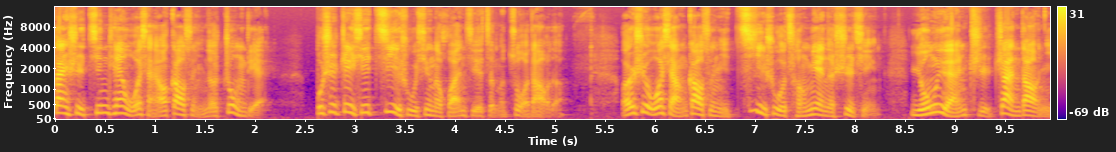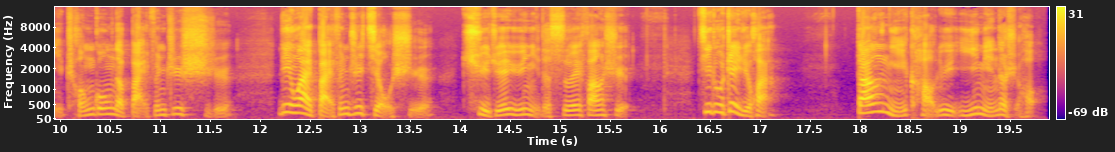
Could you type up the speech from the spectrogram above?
但是今天我想要告诉你的重点，不是这些技术性的环节怎么做到的，而是我想告诉你，技术层面的事情永远只占到你成功的百分之十，另外百分之九十取决于你的思维方式。记住这句话：当你考虑移民的时候。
